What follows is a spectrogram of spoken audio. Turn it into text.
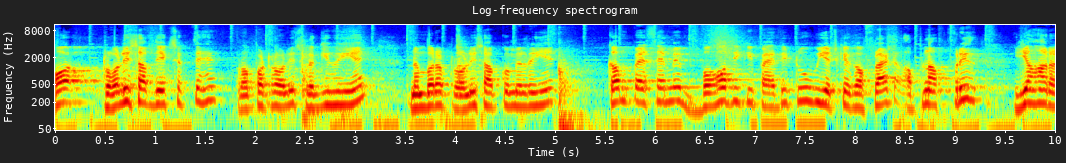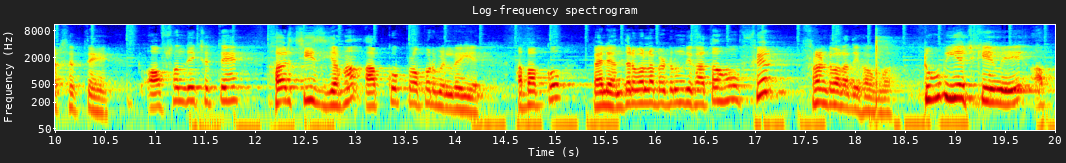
और ट्रॉलीस आप देख सकते हैं, प्रॉपर ट्रॉलीस लगी हुई हैं, नंबर ऑफ़ ट्रॉलीस आपको मिल रही हैं। कम पैसे में बहुत ही किफ़ायती टू बी का फ्लैट अपना फ्रिज यहाँ रख सकते हैं। ऑप्शन देख सकते हैं, हर चीज़ यहाँ आपको प्रॉपर मिल रही है। अब आपको पहले अंदर वाला बेडरूम दिखाता हूँ, फिर फ्रंट वाला दिखाऊँगा। टू बी में आप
